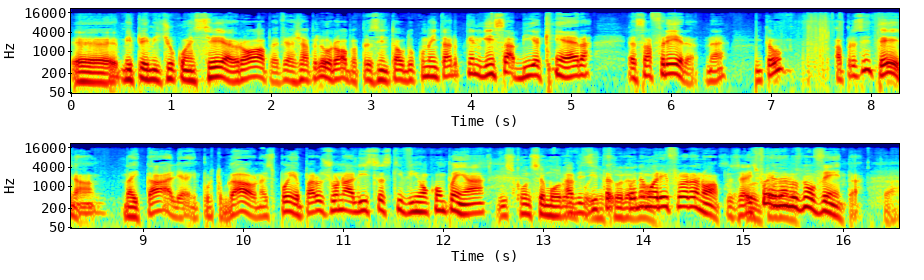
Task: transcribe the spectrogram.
É, me permitiu conhecer a Europa, viajar pela Europa, apresentar o documentário, porque ninguém sabia quem era essa freira, né? Então, apresentei na, na Itália, em Portugal, na Espanha, para os jornalistas que vinham acompanhar Isso quando você morou a visita, quando eu morei em Florianópolis. Isso foi nos anos 90. Tá.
